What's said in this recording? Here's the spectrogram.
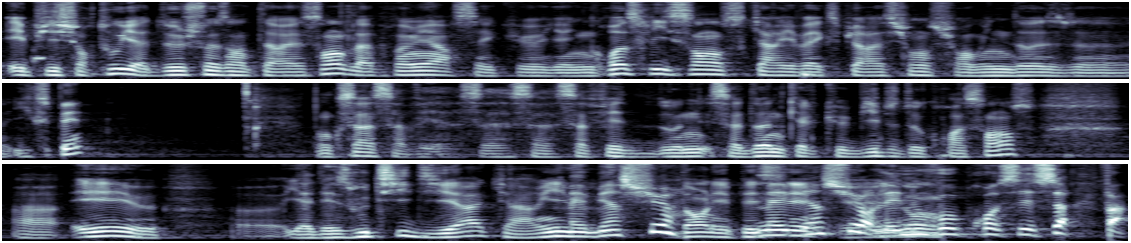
Et puis surtout, il y a deux choses intéressantes. La première, c'est qu'il y a une grosse licence qui arrive à expiration sur Windows euh, XP. Donc ça, ça, fait, ça, ça, ça fait donner, ça donne quelques bips de croissance. Euh, et euh, il y a des outils d'IA qui arrivent Mais bien sûr. dans les PC. Mais bien sûr, les donc, nouveaux processeurs. Enfin,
